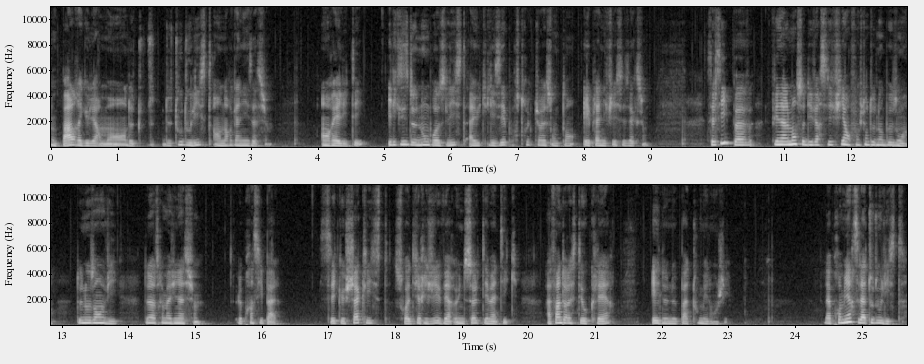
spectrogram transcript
On parle régulièrement de to-do list en organisation. En réalité, il existe de nombreuses listes à utiliser pour structurer son temps et planifier ses actions. Celles-ci peuvent finalement se diversifier en fonction de nos besoins, de nos envies, de notre imagination. Le principal, c'est que chaque liste soit dirigée vers une seule thématique, afin de rester au clair et de ne pas tout mélanger. La première, c'est la to-do list.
